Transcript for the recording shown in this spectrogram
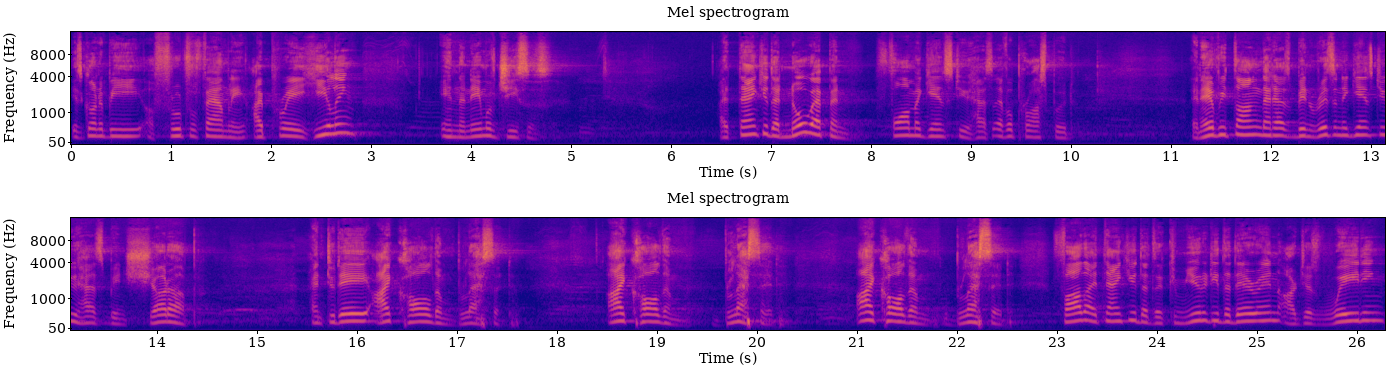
is going to be a fruitful family. I pray healing in the name of Jesus. I thank you that no weapon form against you has ever prospered. And every tongue that has been risen against you has been shut up. And today I call them blessed. I call them blessed. I call them blessed. Father, I thank you that the community that they're in are just waiting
